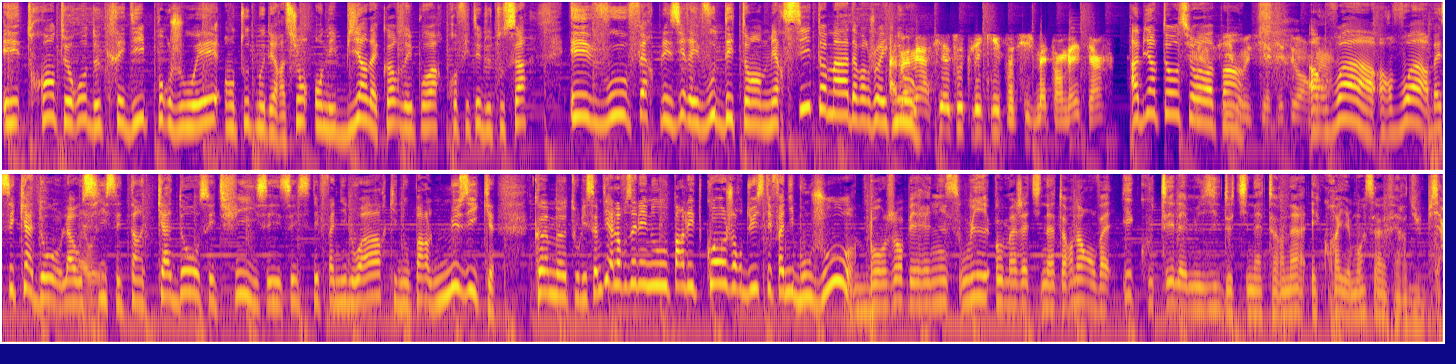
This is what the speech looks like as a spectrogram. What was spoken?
et 30 euros de crédit pour jouer en toute modération. On est bien d'accord, vous allez pouvoir profiter de tout ça et vous faire plaisir et vous détendre. Merci Thomas d'avoir joué avec Ah bah nous. merci à toute l'équipe. Si je m'attendais, tiens. À bientôt sur Europe Merci 1. vous aussi, à bientôt. Au Au revoir. au revoir. Bah, c'est cadeau, Ah là aussi, c'est un cadeau, cette fille. C'est c'est Stéphanie Loire qui nous parle musique, comme tous les samedis. Alors, vous allez nous parler de quoi aujourd'hui, Stéphanie? Bonjour. Bonjour Bérénice, oui, hommage à Tina Turner, on va écouter la musique de Tina Turner et croyez-moi, ça va faire du bien.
